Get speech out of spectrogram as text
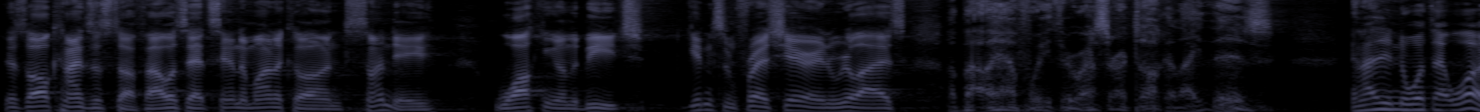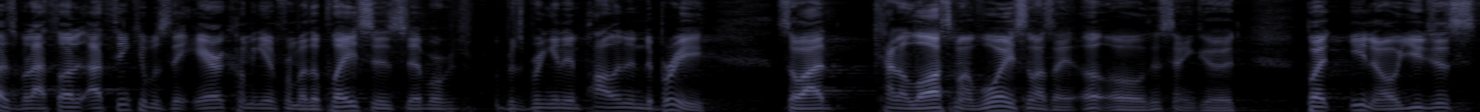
There's all kinds of stuff. I was at Santa Monica on Sunday, walking on the beach, getting some fresh air, and realized about halfway through I started talking like this. And I didn't know what that was, but I thought I think it was the air coming in from other places that were, was bringing in pollen and debris. So I kind of lost my voice, and I was like, "Uh oh, this ain't good." But you know, you just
